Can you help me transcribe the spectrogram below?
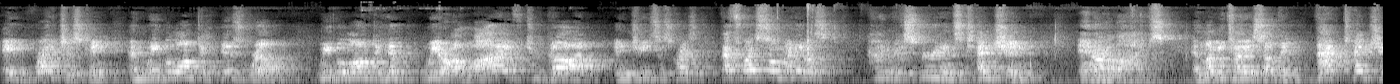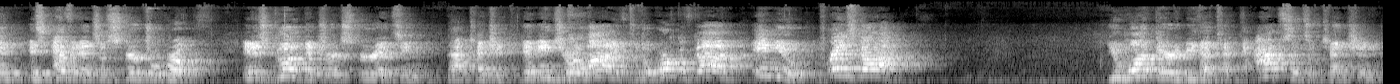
a righteous King, and we belong to His realm. We belong to Him. We are alive to God in Jesus Christ. That's why so many of us kind of experience tension in our lives. And let me tell you something that tension is evidence of spiritual growth. It is good that you're experiencing that tension. It means you're alive to the work of God in you. Praise God. You want there to be that te- the absence of tension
